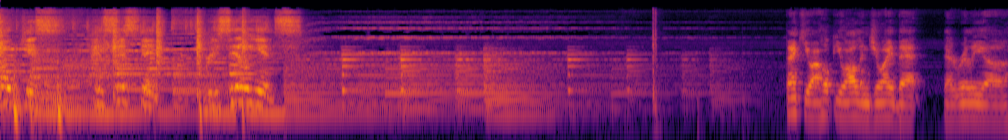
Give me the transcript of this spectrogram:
focus, consistent, resilience. Thank you. I hope you all enjoyed that. That really uh,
